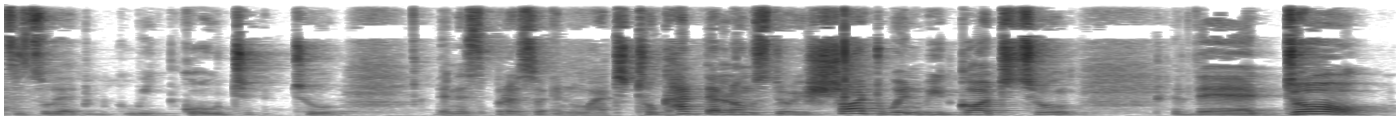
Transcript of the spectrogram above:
so that we go to, to the Nespresso and what. To cut the long story short, when we got to the door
